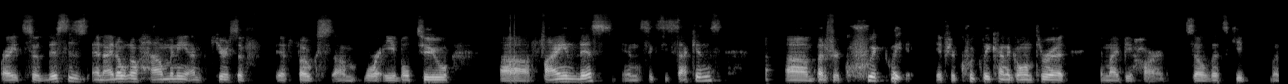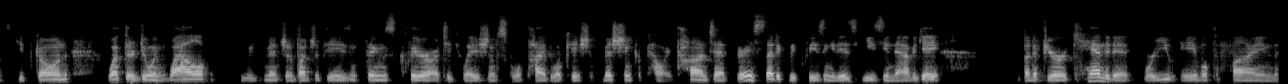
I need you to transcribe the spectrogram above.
Right. So this is, and I don't know how many, I'm curious if, if folks um, were able to uh, find this in 60 seconds. Um, but if you're quickly, if you're quickly kind of going through it, it might be hard. So let's keep let's keep going. What they're doing well, we mentioned a bunch of these things, clear articulation of school type, location, mission, compelling content, very aesthetically pleasing. It is easy to navigate. But if you're a candidate, were you able to find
